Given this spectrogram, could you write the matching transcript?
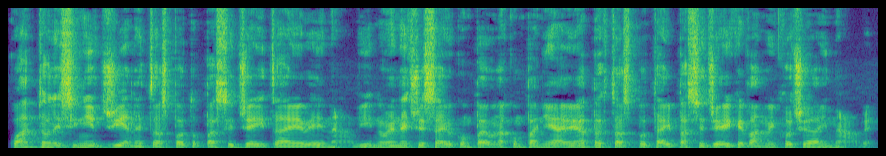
Quanto alle sinergie nel trasporto passeggeri tra aerei e navi, non è necessario comprare una compagnia aerea per trasportare i passeggeri che vanno in crociera in nave,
